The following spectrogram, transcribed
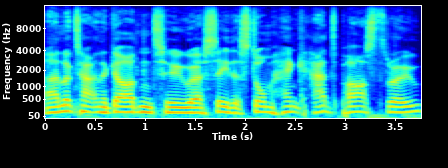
and looked out in the garden to uh, see that Storm Hank had passed through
